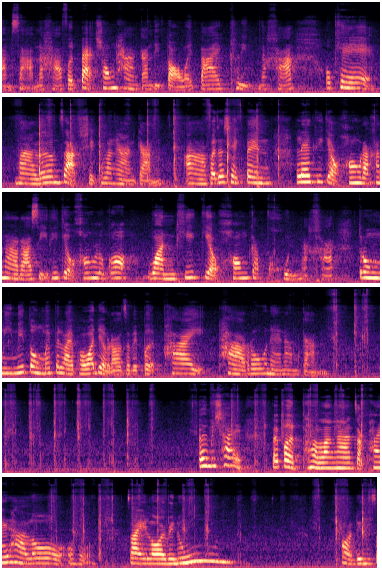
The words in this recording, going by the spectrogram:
333 นะคะ เฟิร์สแปะช่องทางการติดต่อไว้ใต้คลิปนะคะ โอเค มาเริ่มจากเช็คพลังงานกัน อ่าเฟิร์จะเช็คเป็นเลขที่เกี่ยวข้องลัคนาราศีที่เกี่ยวข้องแล้วก็วันที่เกี่ยวข้องกับคุณนะคะ ตรงนี้ไม่ตรงไม่เป็นไร เพราะว่าเดี๋ยวเราจะไปเปิดไพ่ทาโร่แนะนำกัน เอ้ยไม่ใช่ ไปเปิดพลังงานจากไพ่ทาโร่โอ้โห ใจลอยไปนู่น ขอดึงใจ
